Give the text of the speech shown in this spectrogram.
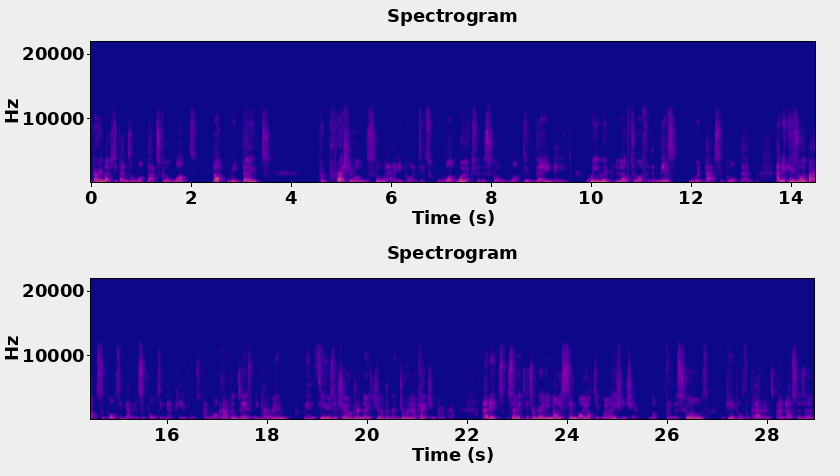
very much depends on what that school wants, but we don't put pressure on the school at any point. It's what works for the school. What do they need? We would love to offer them this. Would that support them? And it is all about supporting them and supporting their pupils. And what happens is we go in, we enthuse the children, those children then join our coaching program. And it's so it's, it's a really nice symbiotic relationship for the schools, the pupils, the parents, and us as a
